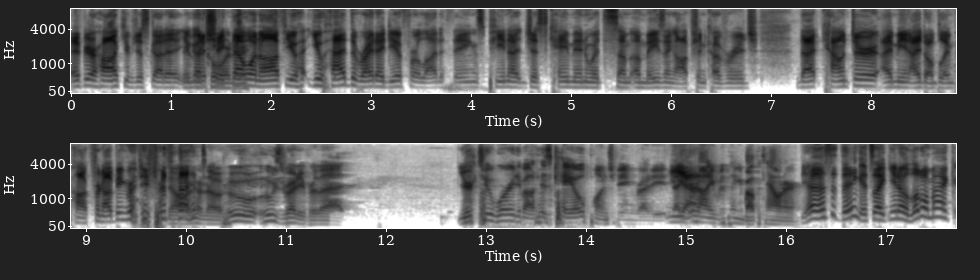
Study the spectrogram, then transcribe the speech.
If you're Hawk, you've just gotta you gotta shake that one off. You you had the right idea for a lot of things. Peanut just came in with some amazing option coverage. That counter, I mean, I don't blame Hawk for not being ready for that. No, that. no, no. Who who's ready for that? You're too worried about his KO punch being ready. Yeah. You're not even thinking about the counter. Yeah, that's the thing. It's like you know, Little Mac.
